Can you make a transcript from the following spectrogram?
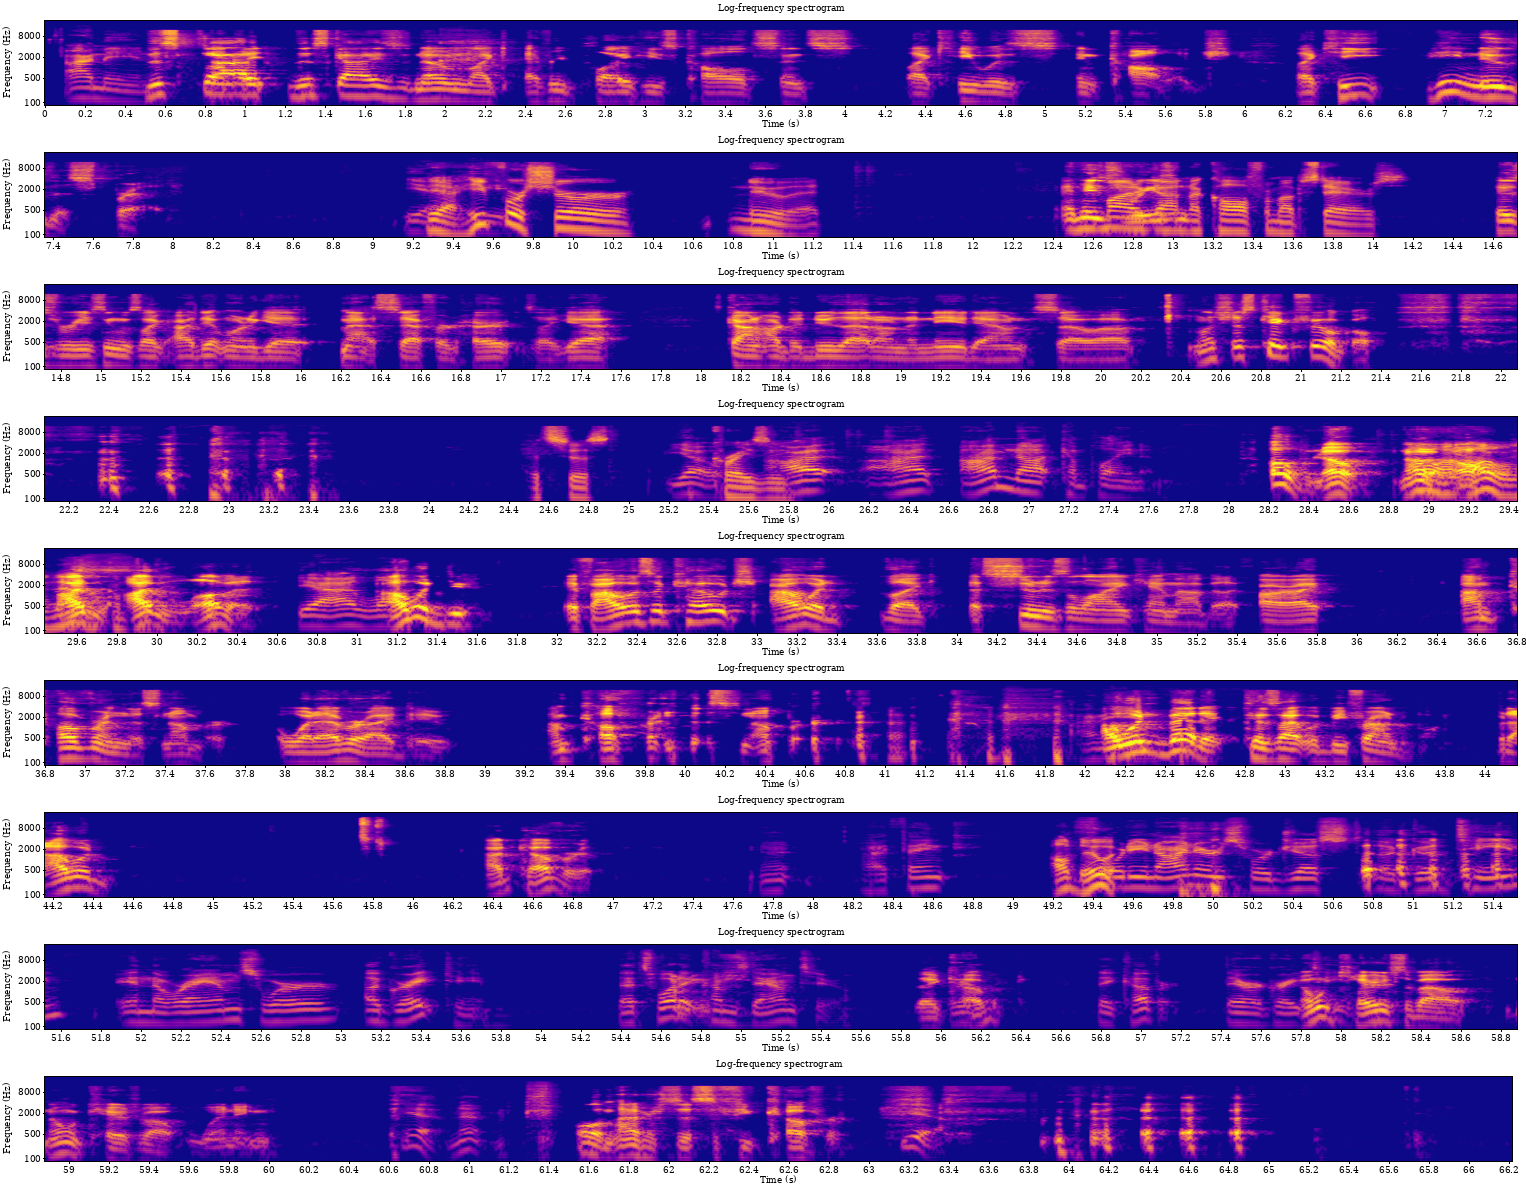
I mean, This guy this guy's known like every play he's called since like he was in college. Like he he knew the spread, Yeah, he, for sure knew it. and He his might have gotten a call from upstairs. his reasoning was like I didn't want to get Matt Stafford hurt. It's like yeah, it's kind of hard to do that on a knee down. So uh, let's just kick field goal. It's just Yo, crazy. I, I, I'm not complaining. Oh no, not Oh, at I- I all. I, I, love it. Yeah, I love. I would it. do if I was a coach. I would like as soon as the line came out, I'd be like, "All right, I'm covering this number. Whatever I do, I'm covering this number." I, I wouldn't bet it because that would be frowned upon, but I would. I'd cover it. I think I'll the do it. 49ers were just a good team, and the Rams were a great team. That's what it comes down to. They covered. They covered. They're a great No one team. cares about. No one cares about winning. Yeah, no, All that matters is if you cover. yeah.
